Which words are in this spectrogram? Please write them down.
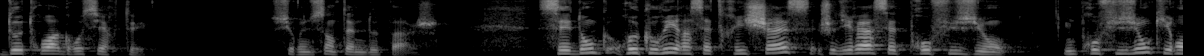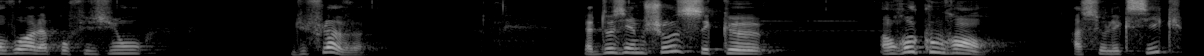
deux, trois grossièretés sur une centaine de pages. C'est donc recourir à cette richesse, je dirais à cette profusion, une profusion qui renvoie à la profusion du fleuve. La deuxième chose, c'est que en recourant à ce lexique,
